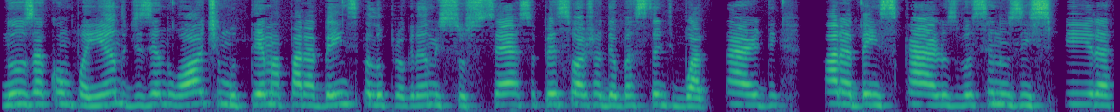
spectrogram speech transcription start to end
nos acompanhando, dizendo ótimo tema, parabéns pelo programa e sucesso. O pessoal já deu bastante boa tarde. Parabéns, Carlos, você nos inspira.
